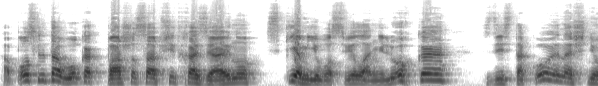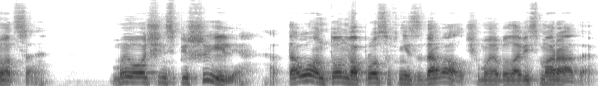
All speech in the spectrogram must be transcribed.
А после того, как Паша сообщит хозяину, с кем его свела нелегкая, здесь такое начнется. Мы очень спешили. Оттого Антон вопросов не задавал, чему я была весьма рада.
